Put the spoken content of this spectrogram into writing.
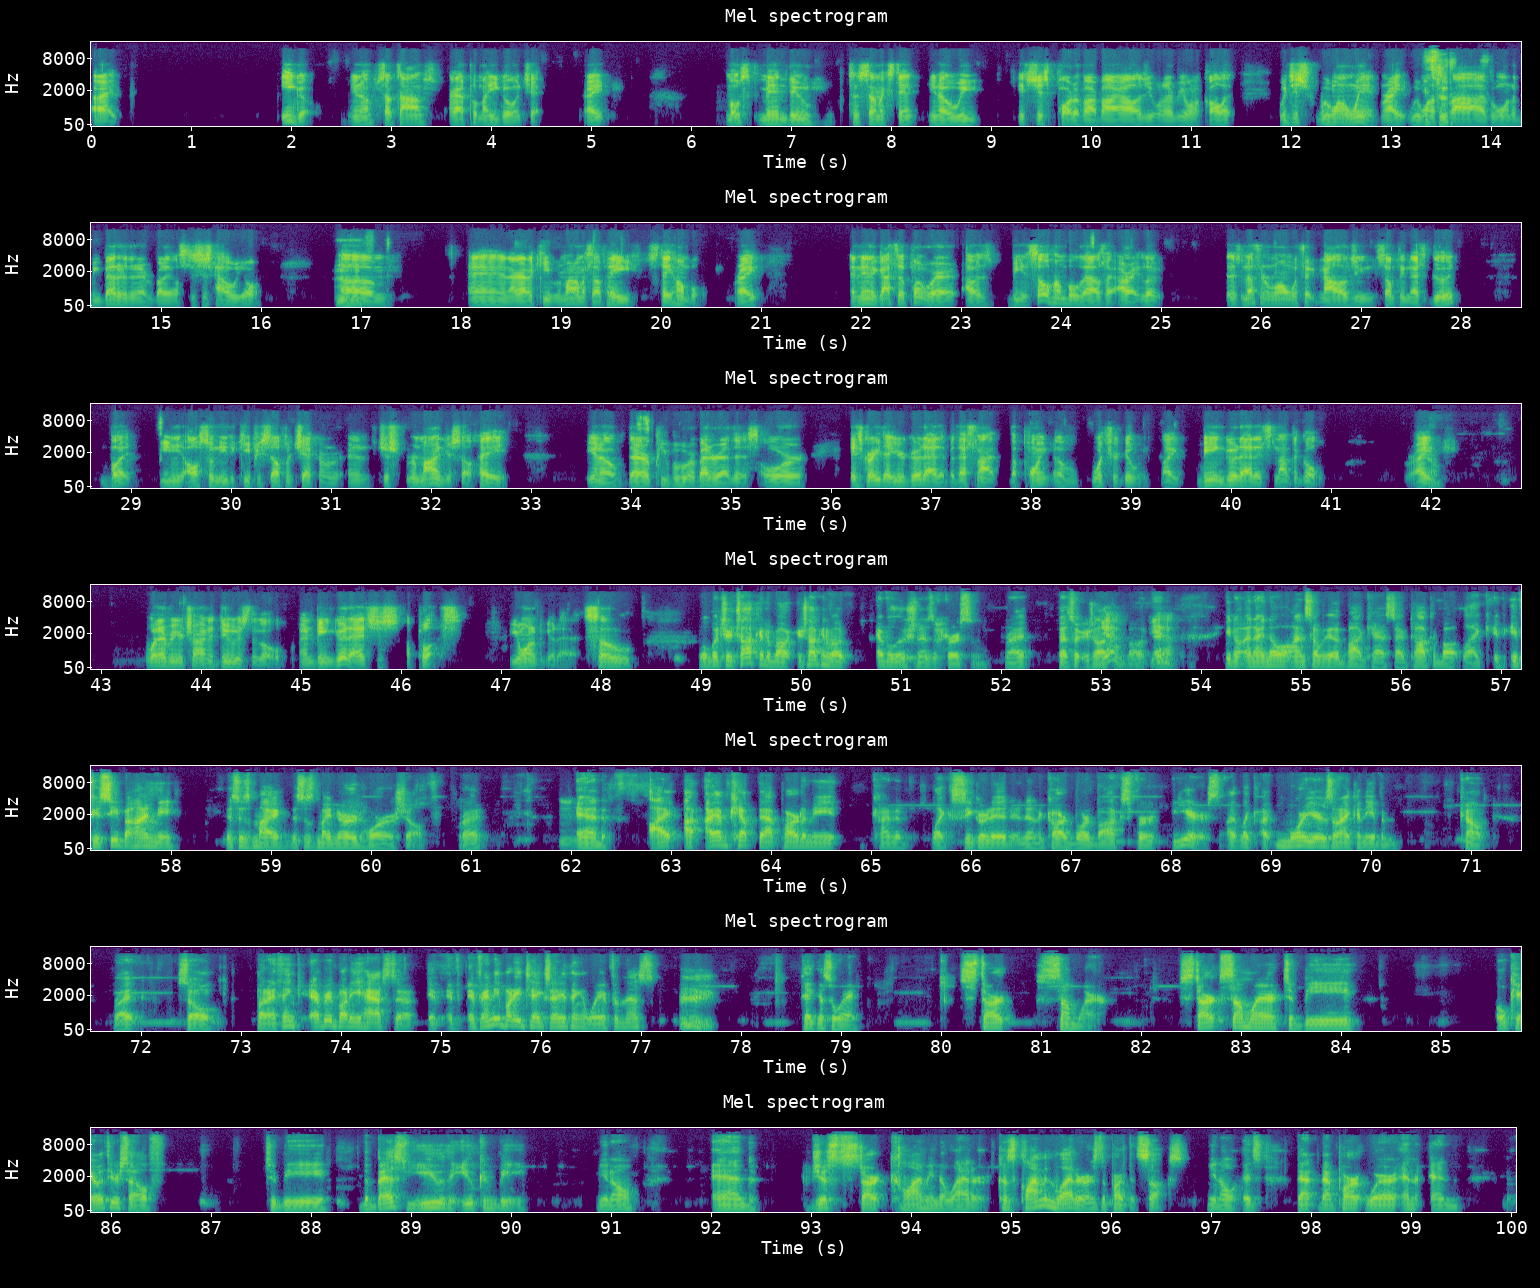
all right, ego. You know, sometimes I got to put my ego in check, right? Most men do to some extent. You know, we it's just part of our biology, whatever you want to call it. We just we want to win, right? We want to survive. We want to be better than everybody else. It's just how we are. Mhm. Um, and I got to keep reminding myself, hey, stay humble, right? And then it got to a point where I was being so humble that I was like, all right, look, there's nothing wrong with acknowledging something that's good, but you need, also need to keep yourself in check and, and just remind yourself, hey, you know, there are people who are better at this, or it's great that you're good at it, but that's not the point of what you're doing. Like being good at it's not the goal, right? No. Whatever you're trying to do is the goal, and being good at it's just a plus. You want to be good at it. So Well, but you're talking about you're talking about evolution as a person, right? That's what you're talking Yeah, about. yeah. And you know, and I know on some of the other podcasts I've talked about like if, if you see behind me, this is my this is my nerd horror shelf, right? Mhm. And I, I I have kept that part of me kind of like secreted and in a cardboard box for years. I like I- more years than I can even count, right? So, but I think everybody has to if if, if anybody takes anything away from this, take this away. Start somewhere. Start somewhere to be okay with yourself, to be the best you that you can be, you know, and just start climbing the ladder. Because climbing the ladder is the part that sucks. You know, it's that that part where and and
